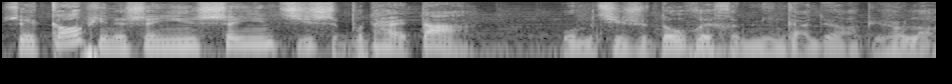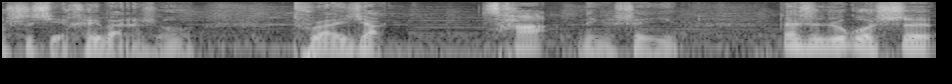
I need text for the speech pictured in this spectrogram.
所以高频的声音，声音即使不太大，我们其实都会很敏感，对吧？比如说老师写黑板的时候，突然一下。擦那个声音，但是如果是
